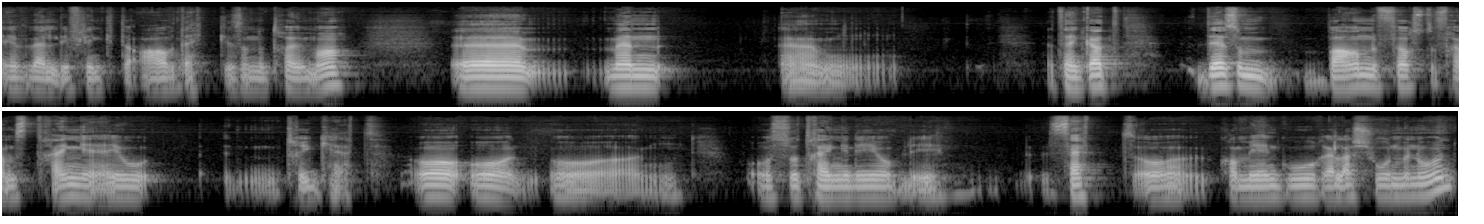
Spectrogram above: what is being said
er veldig flinke til å avdekke sånne traumer. Eh, men eh, jeg tenker at det som barn først og fremst trenger, er jo trygghet. Og, og, og, og så trenger de å bli sett og komme i en god relasjon med noen.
